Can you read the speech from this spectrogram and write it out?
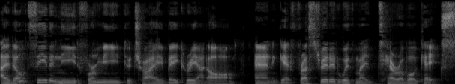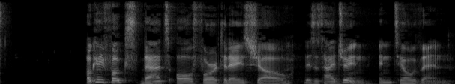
I don't see the need for me to try bakery at all and get frustrated with my terrible cakes. Okay, folks, that's all for today's show. This is Haijun. Until then.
